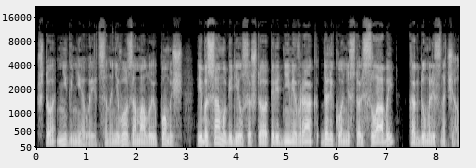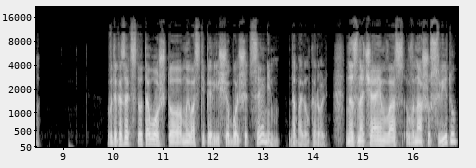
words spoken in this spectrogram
что не гневается на него за малую помощь, ибо сам убедился, что перед ними враг далеко не столь слабый, как думали сначала. В доказательство того, что мы вас теперь еще больше ценим, — добавил король, — назначаем вас в нашу свиту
